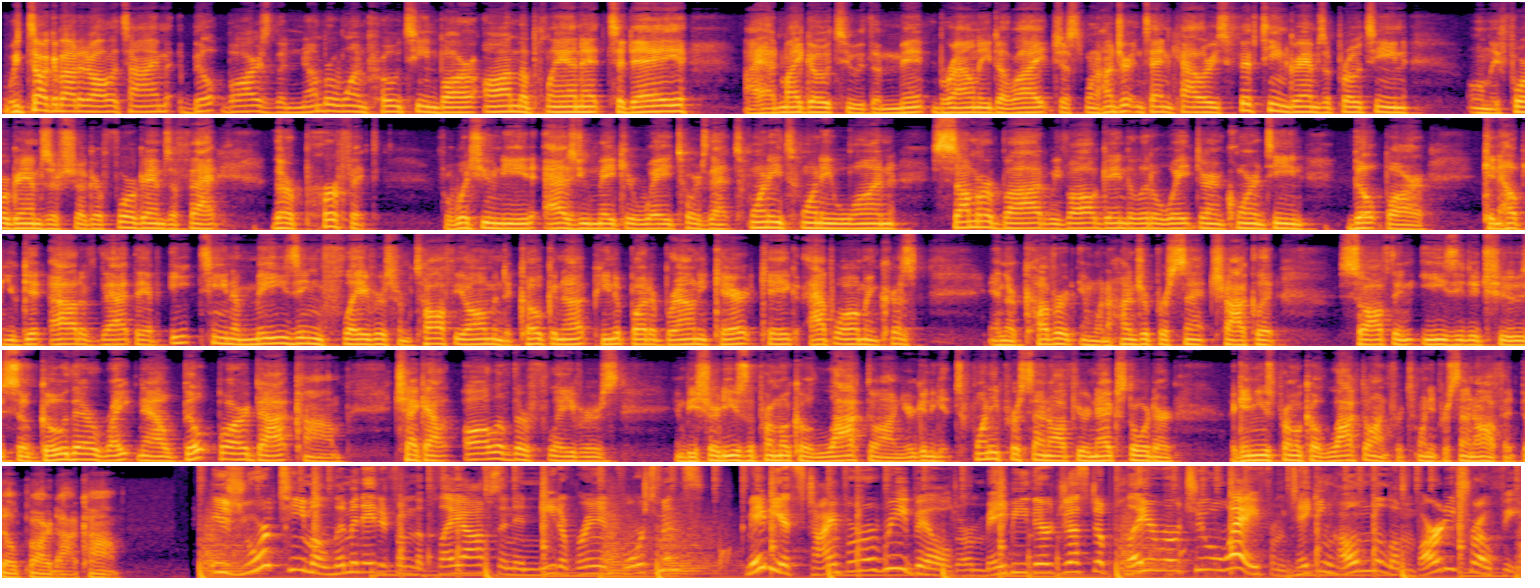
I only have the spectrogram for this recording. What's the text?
We talk about it all the time. Built Bar is the number one protein bar on the planet. Today, I had my go to, the Mint Brownie Delight, just 110 calories, 15 grams of protein, only four grams of sugar, four grams of fat. They're perfect for what you need as you make your way towards that 2021 summer bod. We've all gained a little weight during quarantine. Built Bar can help you get out of that. They have 18 amazing flavors from toffee almond to coconut, peanut butter brownie, carrot cake, apple almond crisp, and they're covered in 100% chocolate, soft and easy to choose. So go there right now, builtbar.com. Check out all of their flavors and be sure to use the promo code locked on. You're going to get 20% off your next order Again, use promo code locked on for 20% off at builtbar.com. Is your team eliminated from the playoffs and in need of reinforcements? Maybe it's time for a rebuild, or maybe they're just a player or two away from taking home the Lombardi Trophy.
